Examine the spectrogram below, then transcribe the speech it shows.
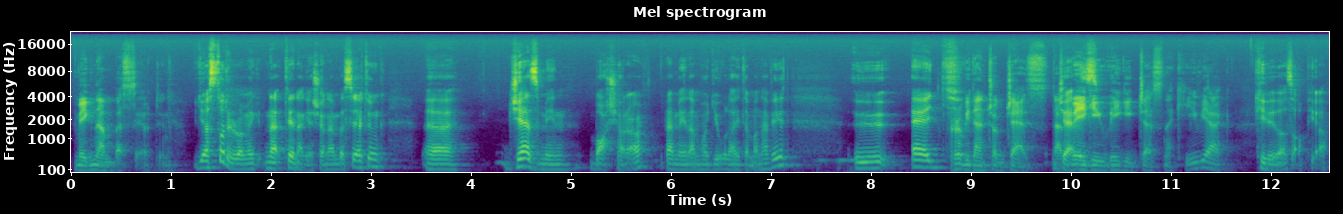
még nem beszéltünk. Ugye a sztoriról még ne, ténylegesen nem beszéltünk. Uh, Jasmine Bashara, remélem, hogy jól ejtem a nevét, ő egy... Röviden csak jazz, tehát jazz. Végig, végig jazznek hívják. Kivéve az apja.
